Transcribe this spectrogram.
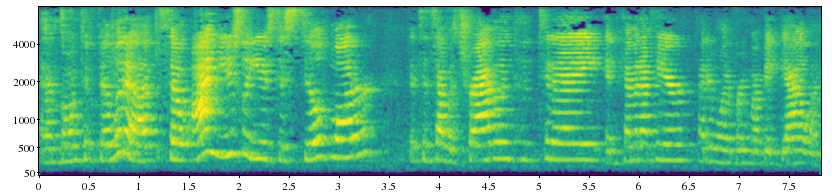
and I'm going to fill it up. So I usually use distilled water, but since I was traveling today and coming up here, I didn't want to bring my big gallon.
